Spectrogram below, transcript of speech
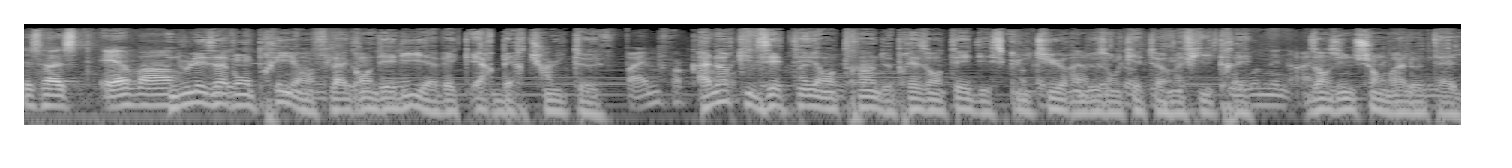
Nous les avons pris en flagrant délit avec Herbert Schulte, alors qu'ils étaient en train de présenter des sculptures à nos enquêteurs infiltrés dans une chambre à l'hôtel.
